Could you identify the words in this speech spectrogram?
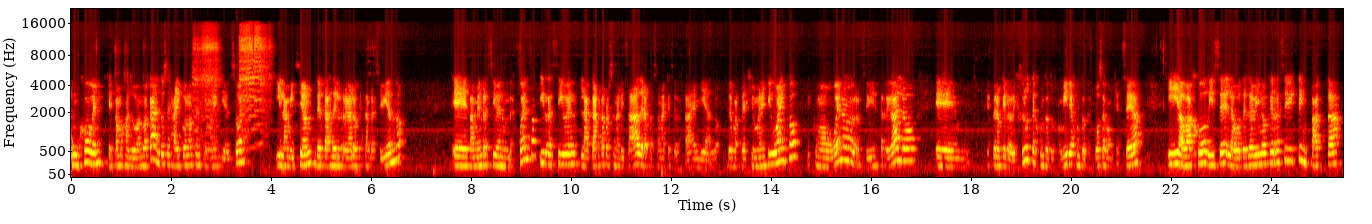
un joven que estamos ayudando acá. Entonces ahí conocen Humanity del Sol y la misión detrás del regalo que están recibiendo. Eh, también reciben un descuento y reciben la carta personalizada de la persona que se lo está enviando de parte de Humanity Wine Co. Es como, bueno, recibí este regalo, eh, espero que lo disfrutes junto a tu familia, junto a tu esposa, con quien sea. Y abajo dice, la botella de vino que recibiste impacta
